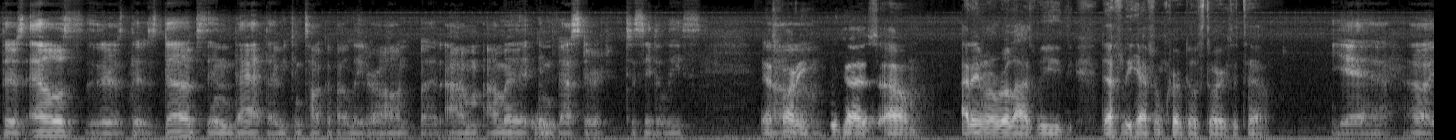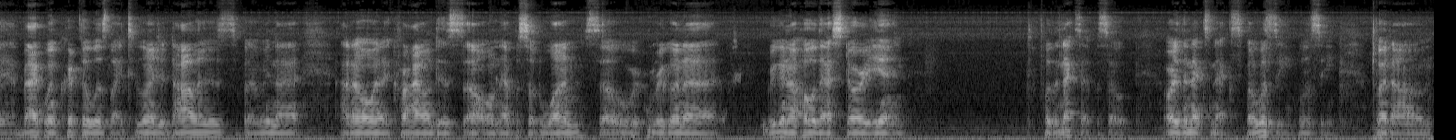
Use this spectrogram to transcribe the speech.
there's L's, there's there's dubs in that that we can talk about later on. But I'm I'm an investor to say the least. That's funny Um, because um, I didn't even realize we definitely have some crypto stories to tell. yeah, oh yeah, back when crypto was like two hundred dollars, but we're not. I don't want to cry on this uh, on episode one, so we're, we're gonna we're gonna hold that story in for the next episode or the next next. But we'll see. We'll see. But um,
